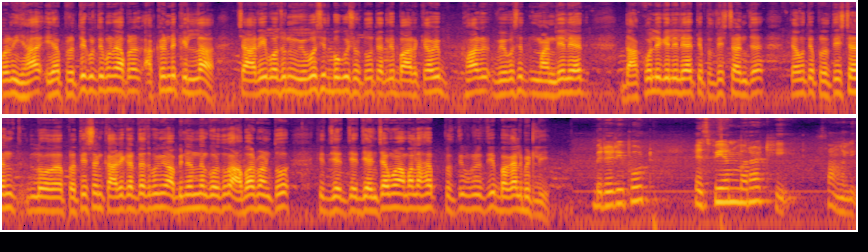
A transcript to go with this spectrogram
पण ह्या ह्या प्रतिकृतीमध्ये आपण अखंड किल्ला चारही बाजून व्यवस्थित बघू शकतो. त्यातले बारकावे फार व्यवस्थित मांडलेले आहेत दाखवले गेलेले आहेत ते प्रतिष्ठानचं. त्यामुळे ते प्रतिष्ठान लो प्रतिष्ठान कार्यकर्त्याचं मी अभिनंदन करतो आभार मानतो की जे जे- ज्यांच्यामुळे आम्हाला हा प्रतिकृती बघायला भेटली. Bureau report. S P N Marathi Sangli.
